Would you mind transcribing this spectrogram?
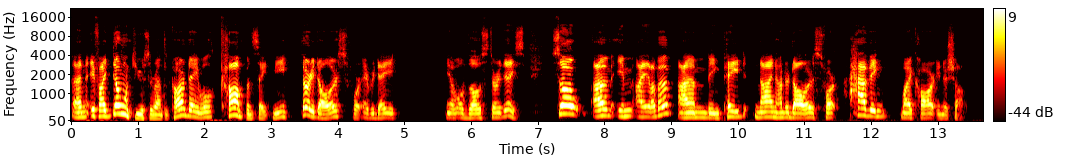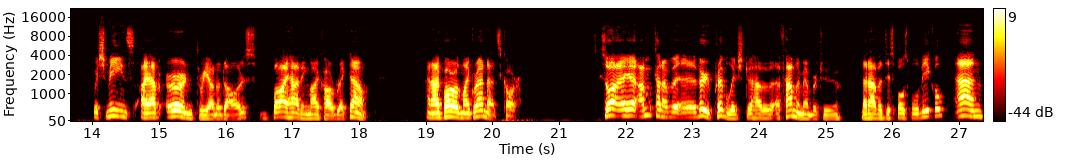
And if I don't use the rental car, they will compensate me $30 for every day of those 30 days. So I'm in, I, I'm being paid $900 for having my car in the shop, which means I have earned $300 by having my car break down. And I borrowed my granddad's car. So I, I'm kind of uh, very privileged to have a family member to that have a disposable vehicle and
